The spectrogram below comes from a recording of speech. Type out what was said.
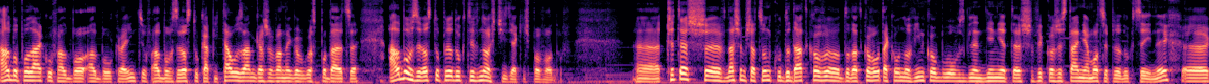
albo Polaków, albo, albo Ukraińców, albo wzrostu kapitału zaangażowanego w gospodarce, albo wzrostu produktywności z jakichś powodów. E, czy też e, w naszym szacunku dodatkowo, dodatkową taką nowinką było uwzględnienie też wykorzystania mocy produkcyjnych, e,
